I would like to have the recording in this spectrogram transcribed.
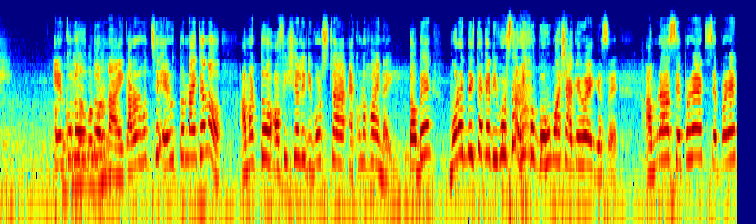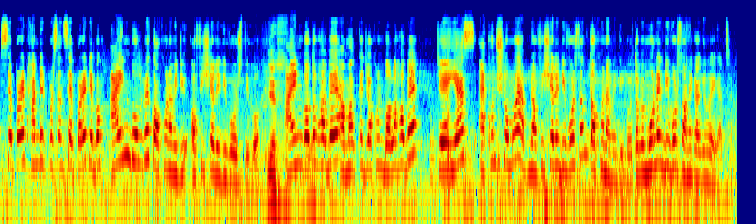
এর কোনো উত্তর নাই কারণ হচ্ছে এর উত্তর নাই কেন? আমার তো অফিসিয়ালি ডিভোর্সটা এখনও হয় নাই। তবে মনের দিক থেকে ডিভোর্স আরও বহু মাস আগে হয়ে গেছে। আমরা separate separate separate hundred percent separate এবং আইন বলবে কখন আমি অফিসিয়ালি ডিভোর্স দিব. আইনগতভাবে আমাকে যখন বলা হবে যে ইয়াস এখন সময় আপনি অফিসিয়ালি ডিভোর্স দেন তখন আমি দিব। তবে মনের ডিভোর্স অনেক আগে হয়ে গেছে।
